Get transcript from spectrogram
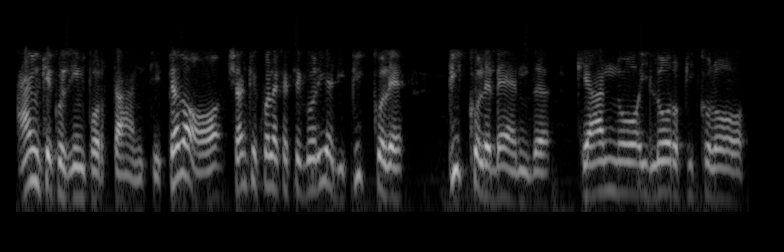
anche così importanti, però c'è anche quella categoria di piccole, piccole band che hanno il loro piccolo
